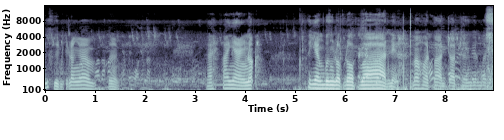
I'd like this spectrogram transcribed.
ยขืนกำลังงามเพื่อนไปพายางเนาะพายางเบิ่งรอบๆบบ้านเนี่ย มาฮอดบ้านจอดเทิงกันบ่ได้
